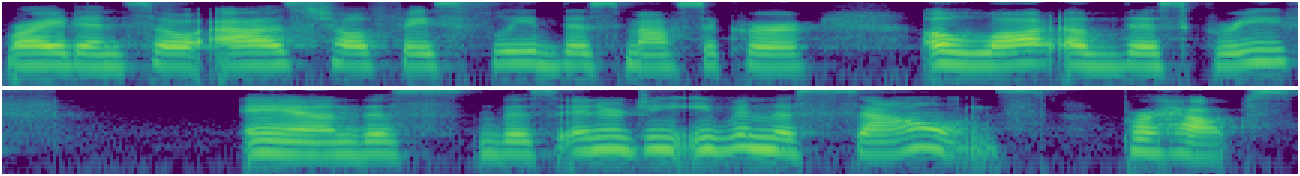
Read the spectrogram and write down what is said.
right? And so as Shellface fled this massacre, a lot of this grief and this, this energy, even the sounds, perhaps,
